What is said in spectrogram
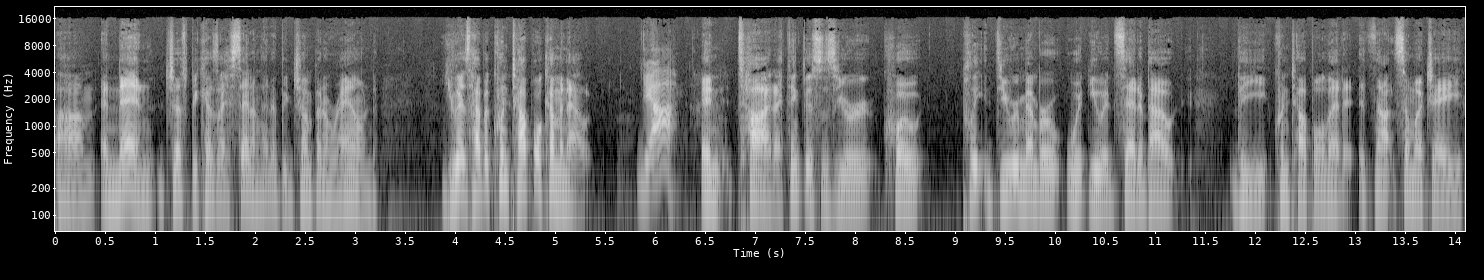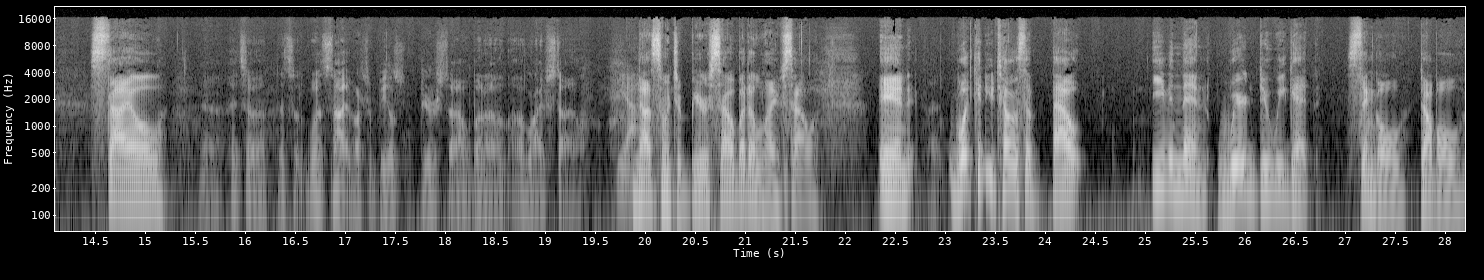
um, and then just because I said I'm going to be jumping around, you guys have a quintuple coming out. Yeah. And Todd, I think this is your quote. Please, do you remember what you had said about the quintuple? That it's not so much a style, Yeah, it's a it's a well, it's not much a beer, beer style, but a, a lifestyle. Yeah. not so much a beer style, but a lifestyle. And what can you tell us about even then? Where do we get single, double,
